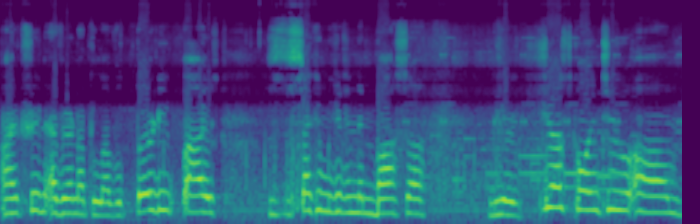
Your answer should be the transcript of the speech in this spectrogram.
I've trained everyone up to level 35. This is the second we get an Nimbasa we are just going to um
